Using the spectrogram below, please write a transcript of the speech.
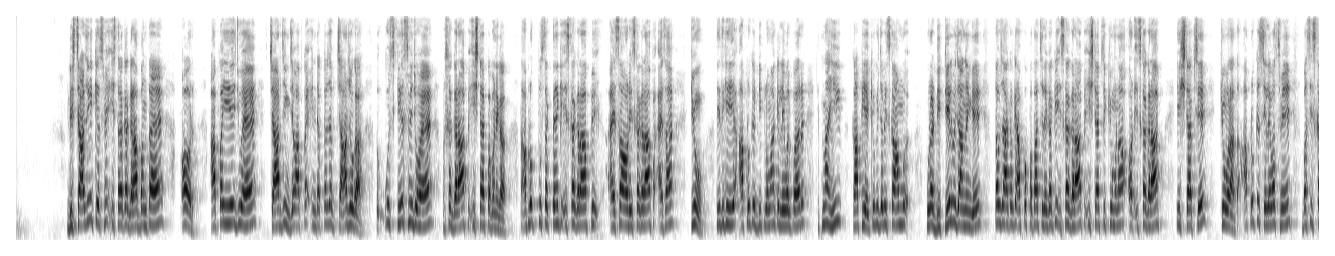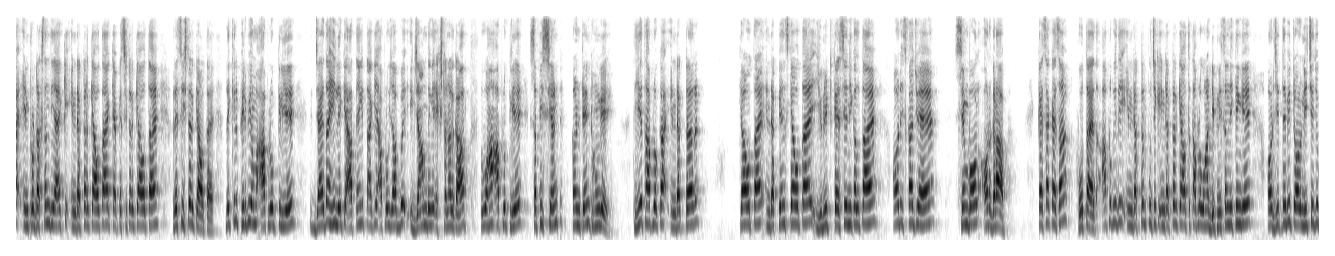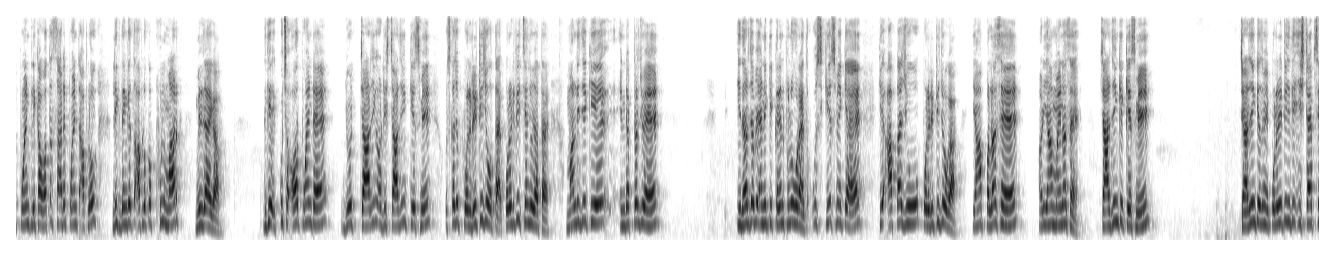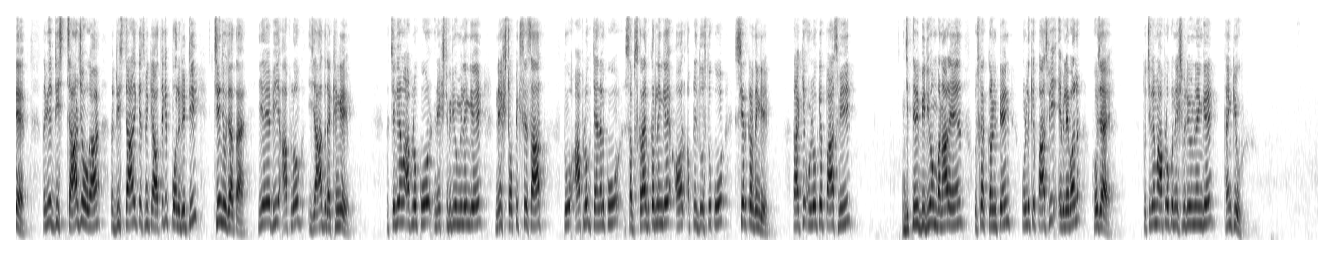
डिस्चार्जिंग के केस में इस तरह का ग्राफ बनता है और आपका ये जो है चार्जिंग जब आपका इंडक्टर जब चार्ज होगा तो उस केस में जो है, उसका ग्राफ इस टाइप का बनेगा। तो आप लोग पूछ सकते हैं कि इसका ग्राफ ऐसा और इसका ग्राफ ऐसा क्यों? ये देखिए, ये आप लोग के डिप्लोमा के लेवल पर इतना ही काफ़ी है, क्योंकि जब इसका हम पूरा डिटेल में जानेंगे, तब जाकर के आपको पता चलेगा कि इसका ग्राफ इस टाइप से क्यों बना और इसका ग्राफ इस टाइप से क्यों बना। था आप लोग के सिलेबस में बस इसका इंट्रोडक्शन दिया है कि इंडक्टर क्या होता है कैपेसिटर क्या होता है रेसिस्टर क्या होता है। लेकिन फिर भी हम आप लोग के लिए ज़्यादा ही लेके आते हैं ताकि आप लोग जब एग्ज़ाम देंगे एक्सटर्नल का तो वहाँ आप लोग के लिए सफिशियंट कंटेंट होंगे। तो ये था आप लोग का इंडक्टर क्या होता है इंडक्टेंस क्या होता है यूनिट कैसे निकलता है और इसका जो है सिम्बॉल और ग्राफ कैसा कैसा होता है। तो आप लोग यदि इंडक्टर पूछे कि इंडक्टर क्या होता है तो आप लोग वहाँ डिफिनीसन लिखेंगे और जितने भी नीचे जो पॉइंट लिखा हुआ था, सारे पॉइंट आप लोग लिख देंगे तो आप लोग को फुल मार्क मिल जाएगा। देखिए, कुछ और पॉइंट है जो चार्जिंग और डिस्चार्जिंग केस में, उसका जो पोलरिटी जो होता है पोलरिटी चेंज हो जाता है। मान लीजिए कि ये इंडक्टर जो है, इधर जब यानी कि करंट फ्लो हो रहा है तो उस केस में क्या है कि आपका जो पोलरिटी जो होगा, यहाँ प्लस है और यहाँ माइनस है। चार्जिंग के केस में चार्जिंग केस में? पोलरिटी यदि इस टाइप से है तो ये डिस्चार्ज होगा तो डिस्चार्ज केस में क्या होता है कि पोलरिटी चेंज हो जाता है। ये भी आप लोग याद रखेंगे। तो चलिए हम आप लोग को नेक्स्ट वीडियो मिलेंगे, नेक्स्ट टॉपिक के साथ। तो आप लोग चैनल को सब्सक्राइब कर लेंगे और अपने दोस्तों को शेयर कर देंगे, ताकि उन लोग के पास भी जितने भी वीडियो हम बना रहे हैं, उसका कंटेंट उन लोग के पास भी अवेलेबल हो जाए। तो चलिए हम आप लोग को नेक्स्ट वीडियो में मिलेंगे। Thank you.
